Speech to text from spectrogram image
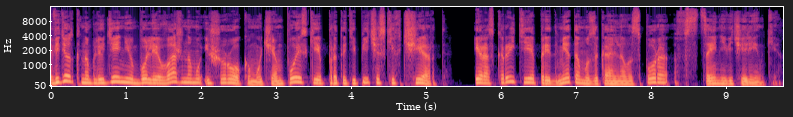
ведет к наблюдению более важному и широкому, чем поиски прототипических черт и раскрытие предмета музыкального спора в сцене вечеринки.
